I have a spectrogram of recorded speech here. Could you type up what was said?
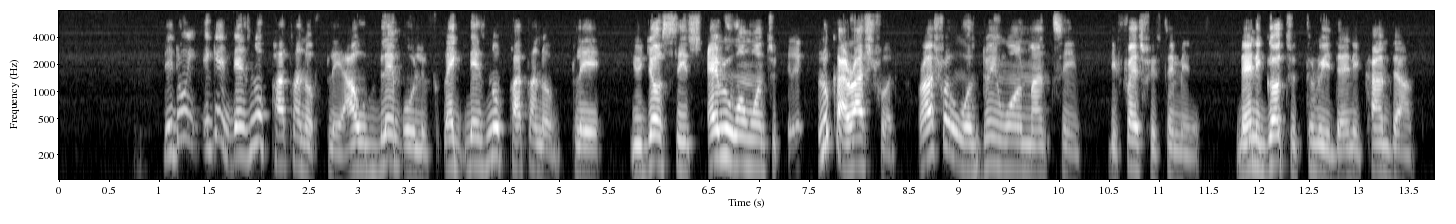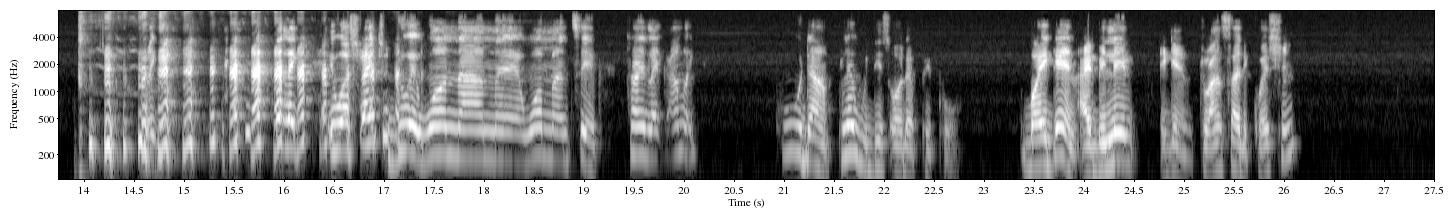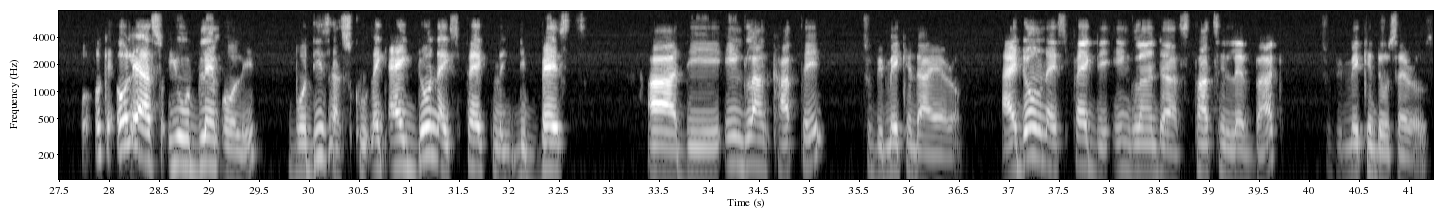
They don't again. There's no pattern of play. I will blame Olive. Like there's no pattern of play. You just see everyone want to look at Rashford. Rashford was doing one man team the first 15 minutes. Then he got to three. Then he calmed down. like, like he was trying to do a one um uh, one man team. Trying like I'm like, cool down, play with these other people. But again, I believe again to answer the question. Okay, only as you blame Ole, but these are school. Like I don't expect like, the best, uh, the England captain to be making that error. I don't expect the England uh, starting left back to be making those errors.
